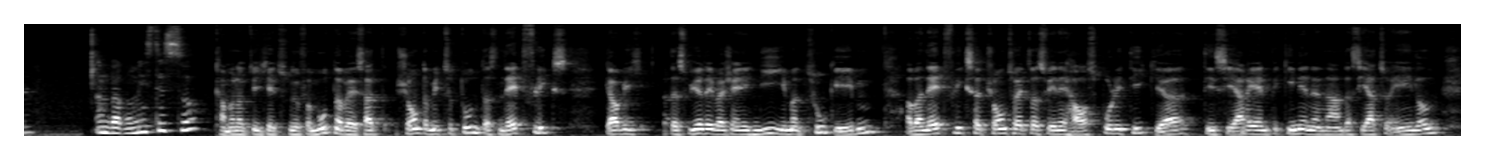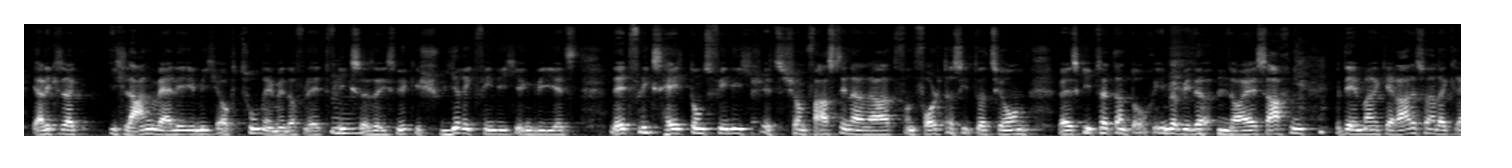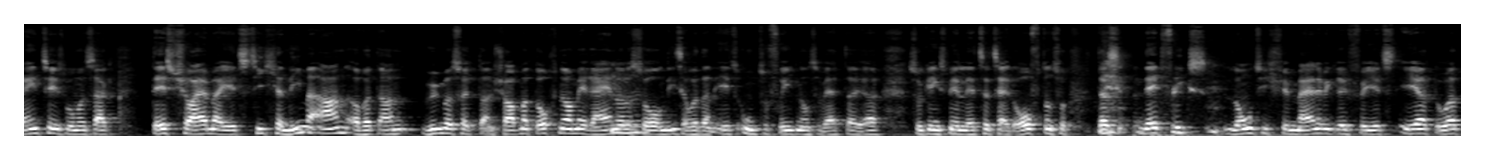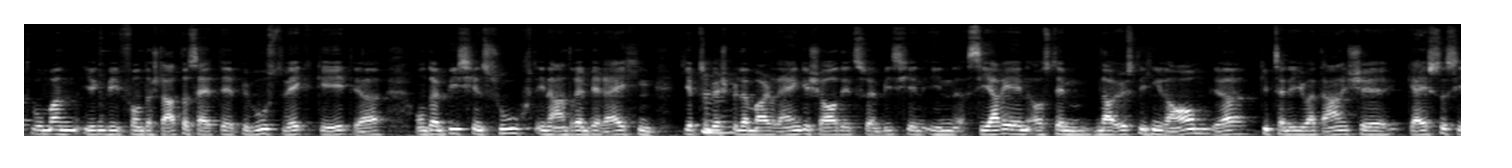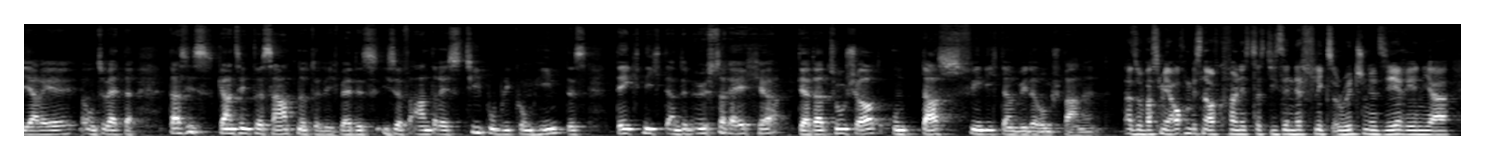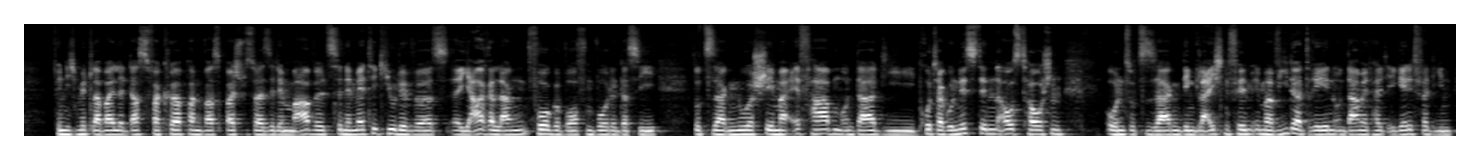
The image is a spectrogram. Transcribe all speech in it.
Und warum ist das so? Kann man natürlich jetzt nur vermuten, aber es hat schon damit zu tun, dass Netflix glaube ich, das würde wahrscheinlich nie jemand zugeben. Aber Netflix hat schon so etwas wie eine Hauspolitik. Ja, die Serien beginnen einander sehr zu ähneln. Ehrlich gesagt, ich langweile mich auch zunehmend auf Netflix. Mhm. Also ist wirklich schwierig, finde ich irgendwie jetzt. Netflix hält uns, finde ich, jetzt schon fast in einer Art von Foltersituation, weil es gibt halt dann doch immer wieder neue Sachen, bei denen man gerade so an der Grenze ist, wo man sagt, das schaue ich mir jetzt sicher nicht mehr an, aber dann will man es halt, dann schaut man doch noch mal rein mhm. oder so und ist aber dann eh unzufrieden und so weiter. Ja, so ging es mir in letzter Zeit oft und so. Das Netflix lohnt sich für meine Begriffe jetzt eher dort, wo man irgendwie von der Starterseite bewusst weggeht, ja, und ein bisschen sucht in anderen Bereichen. Ich habe zum mhm. Beispiel einmal reingeschaut, jetzt so ein bisschen in Serien aus dem nahöstlichen Raum, ja, gibt es eine jordanische Geisterserie und so weiter. Das ist ganz interessant natürlich, weil das ist auf anderes Zielpublikum hin. Das denkt nicht an den Österreicher, der da zuschaut und das finde ich dann wiederum spannend. Also was mir auch ein bisschen aufgefallen ist, dass diese Netflix Original Serien ja finde ich mittlerweile das verkörpern, was beispielsweise dem Marvel Cinematic Universe äh, jahrelang vorgeworfen wurde, dass sie sozusagen nur Schema F haben und da die Protagonistinnen austauschen und sozusagen den gleichen Film immer wieder drehen und damit halt ihr Geld verdienen.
